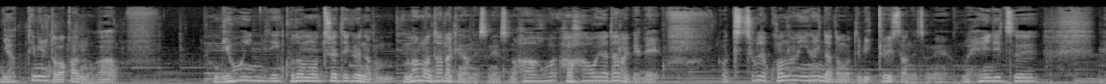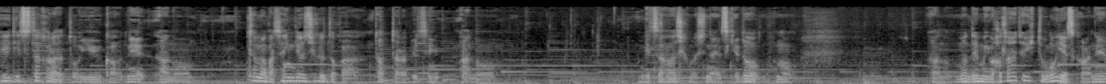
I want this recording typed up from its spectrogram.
やってみると分かるのが病院に子供を連れてくるのがママだらけなんですね。その母親だらけで父親こんなにいないんだと思ってびっくりしたんですよね。平日平日だからというかねあの妻が専業主婦とかだったら別にあの別の話かもしれないですけどこのあのまあ、でも今働いてる人も多いですからね。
